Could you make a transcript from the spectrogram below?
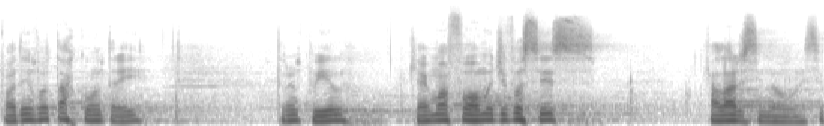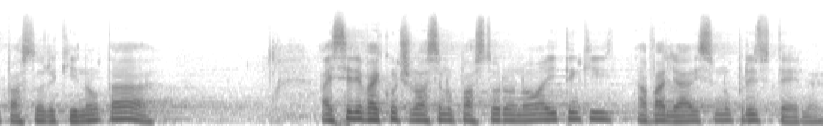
podem votar contra aí. Tranquilo. Que é uma forma de vocês falarem assim, não, esse pastor aqui não está Aí se ele vai continuar sendo pastor ou não, aí tem que avaliar isso no presbitério. Né?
